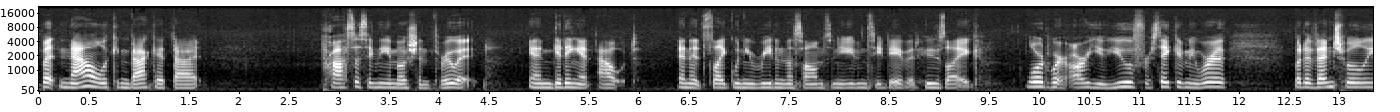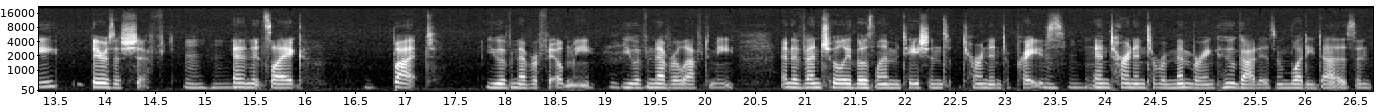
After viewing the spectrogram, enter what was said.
but now looking back at that, processing the emotion through it and getting it out. And it's like when you read in the Psalms and you even see David, who's like, Lord, where are you? You have forsaken me. Where, but eventually there's a shift, mm-hmm. and it's like, but you have never failed me. You have mm-hmm. never left me. And eventually those lamentations turn into praise mm-hmm. and turn into remembering who God is and what he does. And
